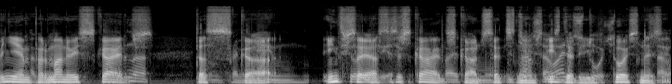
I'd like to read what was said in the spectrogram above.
viņiem par mani viss skaidrs. Tas, ka interesējās, tas ir skaidrs, kādas secinājumus izdarīja. To es nezinu.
